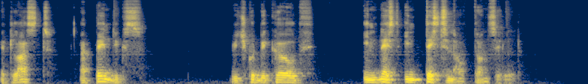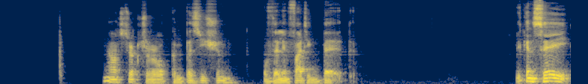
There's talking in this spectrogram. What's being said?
at last, appendix which could be called intestinal tonsil. Now structural composition of the lymphatic bed. We can say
